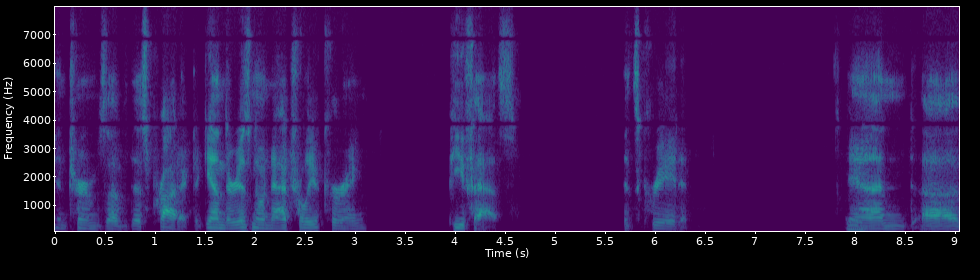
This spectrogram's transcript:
in terms of this product. Again, there is no naturally occurring PFAS. It's created. And uh,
